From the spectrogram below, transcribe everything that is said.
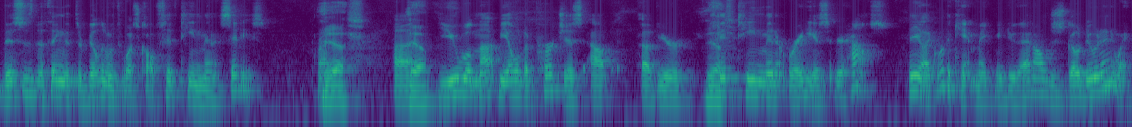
this is the thing that they're building with what's called 15 minute cities. Right? Yes. Uh, yeah. You will not be able to purchase out of your Yes. 15 minute radius of your house. And you're like, well, they can't make me do that. I'll just go do it anyway.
